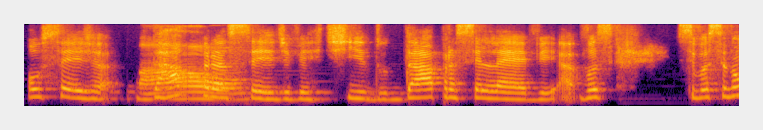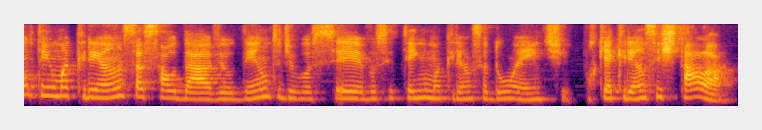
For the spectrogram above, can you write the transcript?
Ou seja, Uau. dá para ser divertido, dá para ser leve. Ah, você, se você não tem uma criança saudável dentro de você, você tem uma criança doente, porque a criança está lá.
